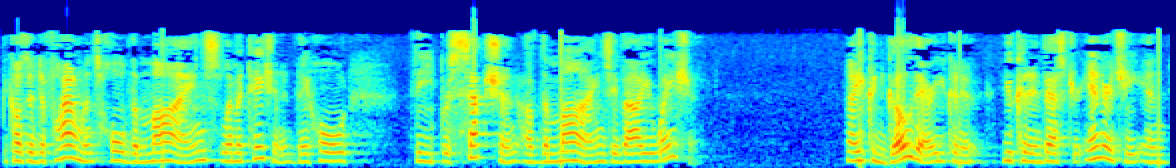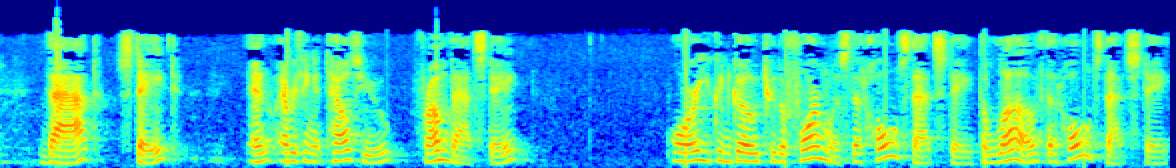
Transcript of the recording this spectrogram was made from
Because the defilements hold the mind's limitation. They hold the perception of the mind's evaluation. Now you can go there, you can, you can invest your energy in that state and everything it tells you from that state. Or you can go to the formless that holds that state, the love that holds that state,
